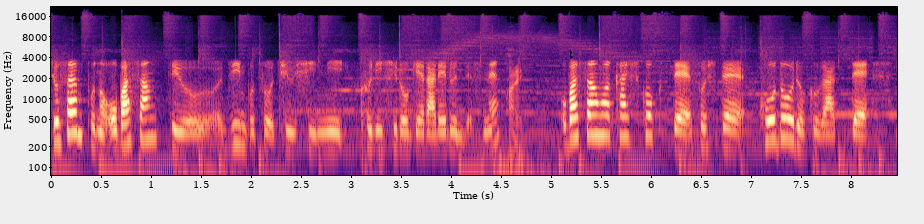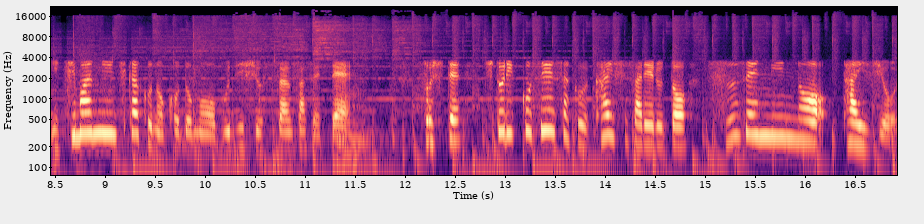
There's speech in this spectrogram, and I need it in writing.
助産婦のおばさんっていう人物を中心に繰り広げられるんですね。はい。おばさんは賢くてそして行動力があって1万人近くの子供を無事出産させて、そして一人っ子政策が開始されると数千人の胎児を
